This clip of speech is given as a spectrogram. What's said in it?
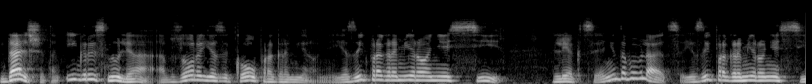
Дальше там игры с нуля, обзоры языков программирования, язык программирования C, лекции, они добавляются. Язык программирования C++,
